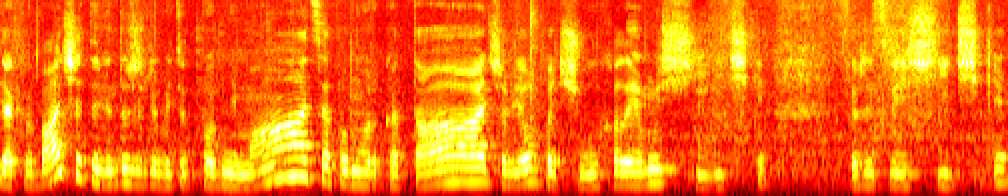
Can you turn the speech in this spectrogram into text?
Як ви бачите, він дуже любить от пообніматися, помуркотати, щоб його почухали, йому щічки. Покажи свої щічки,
